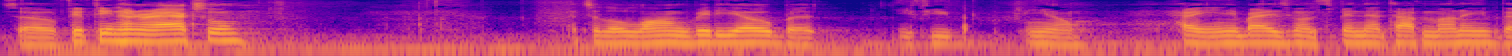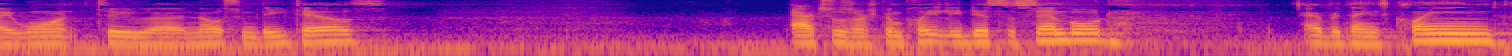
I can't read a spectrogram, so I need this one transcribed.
So 1500 axle, that's a little long video, but if you, you know, hey, anybody's going to spend that type of money, they want to uh, know some details. Axles are completely disassembled. Everything's cleaned.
